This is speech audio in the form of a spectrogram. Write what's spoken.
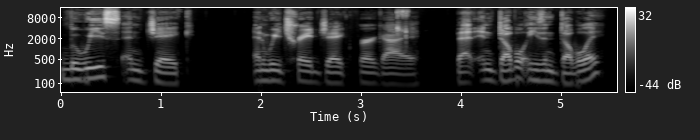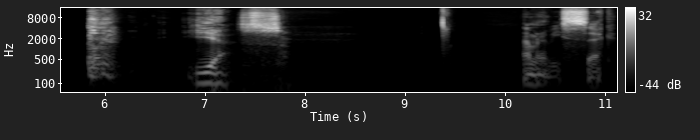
Luis and Jake. And we trade Jake for a guy that in double he's in double A. Yes. I'm gonna be sick.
